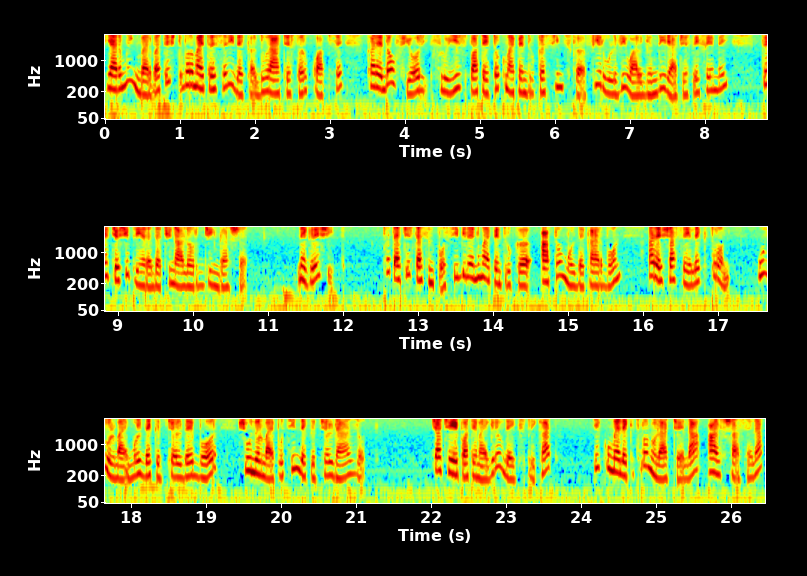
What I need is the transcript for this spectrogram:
iar mâini bărbătești vor mai tresări de căldura acestor coapse, care dau fiori fluizi, poate tocmai pentru că simți că firul viu al gândirii acestei femei trece și prin rădăcina lor gingașă. Negreșit. Toate acestea sunt posibile numai pentru că atomul de carbon are șase electroni, unul mai mult decât cel de bor și unul mai puțin decât cel de azot. Ceea ce e poate mai greu de explicat e cum electronul acela, al șaselea,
